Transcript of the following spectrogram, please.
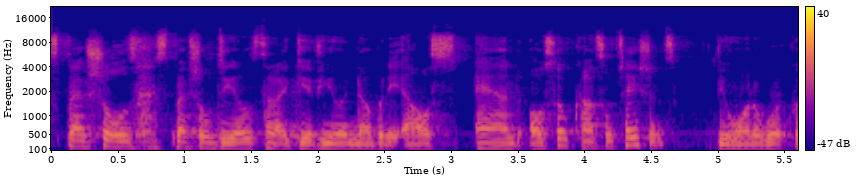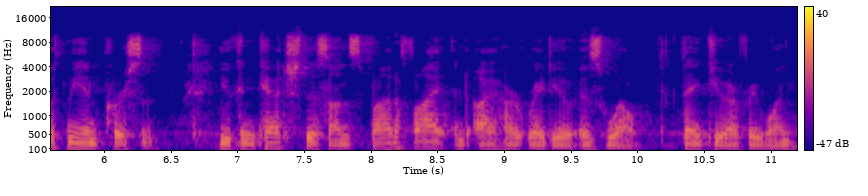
specials, special deals that I give you and nobody else and also consultations if you want to work with me in person. You can catch this on Spotify and iHeartRadio as well. Thank you, everyone.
